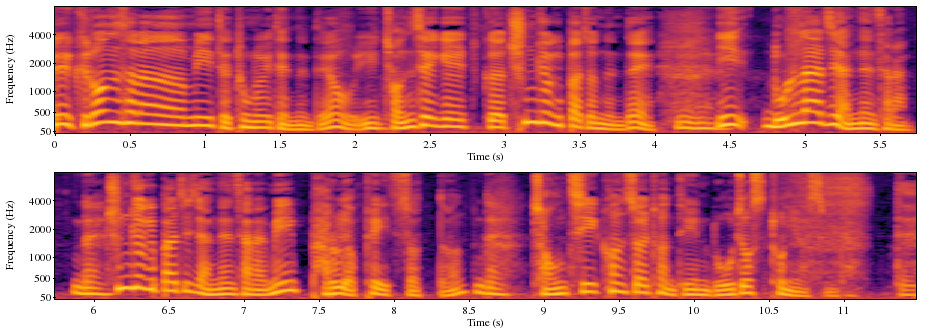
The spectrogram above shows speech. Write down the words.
그 그런 사람이 대통령이 됐는데요. 이 전 세계가 충격에 빠졌는데 네. 이 놀라지 않는 사람, 네. 충격에 빠지지 않는 사람이 바로 옆에 있었던 네. 정치 컨설턴트인 로저 스톤이었습니다. 네.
